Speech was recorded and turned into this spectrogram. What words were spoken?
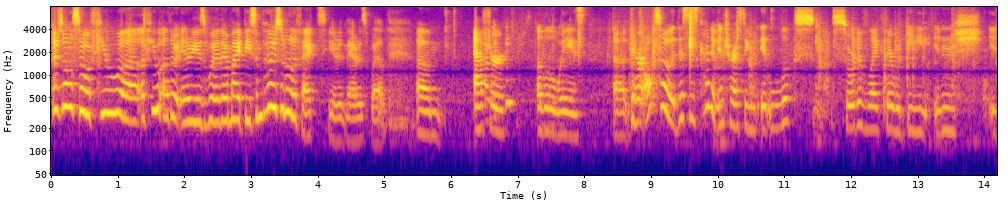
There's also a few uh, a few other areas where there might be some personal effects here and there as well. Um, after a little ways, uh, there are also this is kind of interesting. It looks sort of like there would be in sh- it,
